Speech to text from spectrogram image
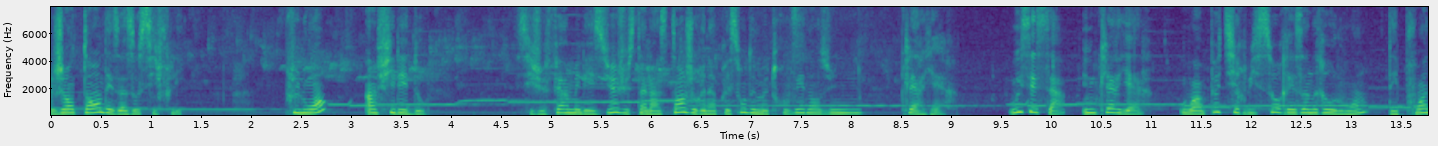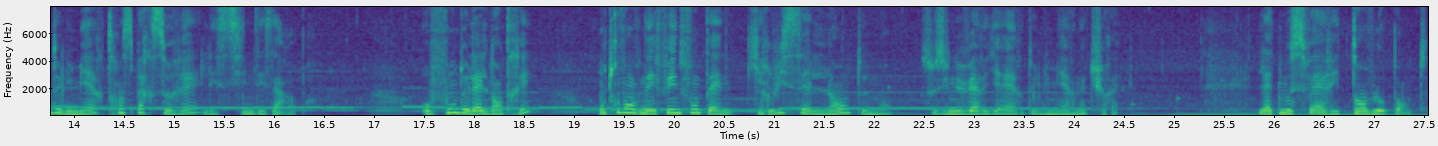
J'entends des oiseaux siffler. Plus loin, un filet d'eau. Si je fermais les yeux juste un instant, j'aurais l'impression de me trouver dans une clairière. Oui, c'est ça, une clairière, où un petit ruisseau résonnerait au loin, des points de lumière transperceraient les cimes des arbres. Au fond de l'aile d'entrée, on trouve en effet une fontaine qui ruisselle lentement sous une verrière de lumière naturelle. L'atmosphère est enveloppante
